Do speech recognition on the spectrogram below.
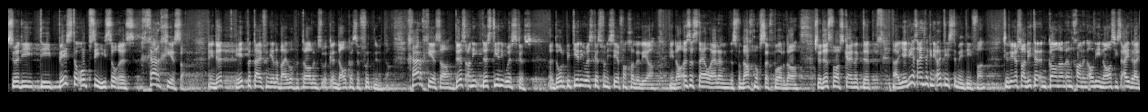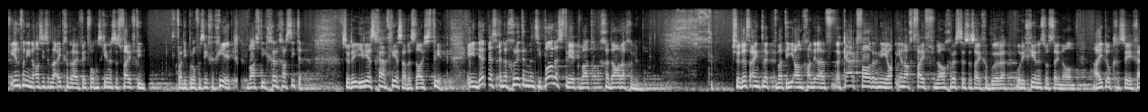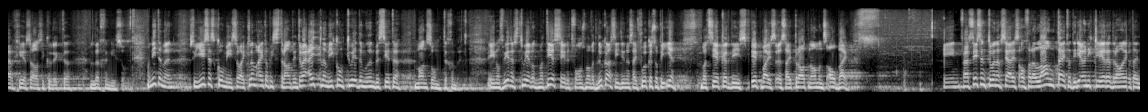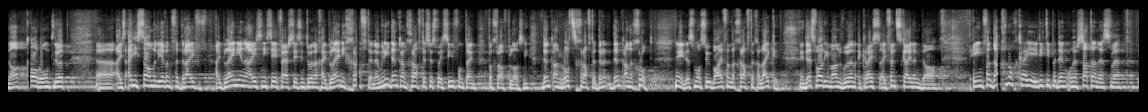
So die die beste opsie hierso is Gergesa. En dit het party van julle Bybelvertalings ook in dalk as 'n voetnota. Gergesa, dis aan die dis teen die ooskus. 'n Dorpie teen die ooskus van die see van Galilea en daar is 'n steil helling, dis vandag nog sigbaar daar. So dis waarskynlik dit. Uh, jy lees eintlik in die Ou Testament hiervan toe die Israeliete in Kanaan ingaan en al die nasies uitdryf. Een van die nasies wat hulle uitgedryf het volgens Genesis 15 wat die profesie gegee het, was die Gergasiete. So die hierdie is Gergesa, dis daai streek. En dit is in 'n groter munisipale streek wat Gadara genoem word. So dis eintlik wat hier aangaan eh, 'n kerkvader in die jaar 185 na Christus is hy gebore. Origenus was sy naam. Hy het ook gesê Gergesa is die korrekte ligging hierso. Maar nietemin, so Jesus kom hier, so hy klim uit op die strand en toe hy uitklim, hier kom twee demoonbesete mans om tegemoet. En ons weet dis twee want Matteus sê dit vir ons, maar wat Lukas hier doen is hy fokus op die een wat seker die spreekbuis is. Hy praat namens albei. En vers 26 sê hy is al vir 'n lang tyd wat hierdie ou nie klere dra nie, wat hy naakal rondloop. Uh hy's uit die samelewing verdryf. Hy bly nie in 'n huis nie, sê vers 26. Hy bly in die grafte. Nou moenie dink aan grafte soos by Suurfontein begrafplaas nie. Dink aan rotsgrafte, dink aan 'n grot. Nee, dis mos hoe baie van hulle grafte gelyk het. En dis waar die man woon. Hy kry hy vind skuilings daar. En vandag nog kry jy hierdie tipe ding onder satanisme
